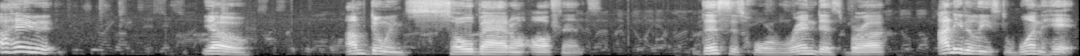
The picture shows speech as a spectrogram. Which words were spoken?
I hate it. Yo. I'm doing so bad on offense. This is horrendous, bruh. I need at least one hit.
